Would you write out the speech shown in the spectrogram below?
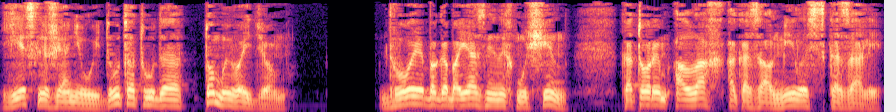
Если же они уйдут оттуда, то мы войдем». Двое богобоязненных мужчин, которым Аллах оказал милость, сказали,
